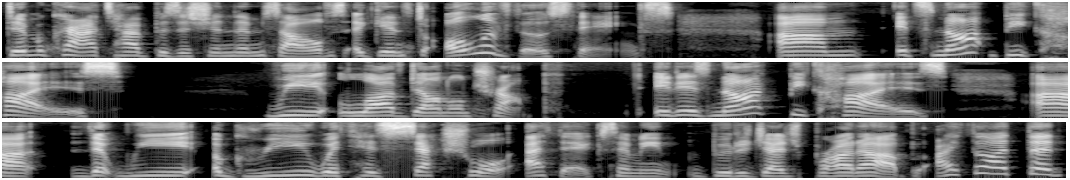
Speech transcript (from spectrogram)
Democrats have positioned themselves against all of those things. Um, it's not because we love Donald Trump. It is not because uh, that we agree with his sexual ethics. I mean, Buttigieg brought up. I thought that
